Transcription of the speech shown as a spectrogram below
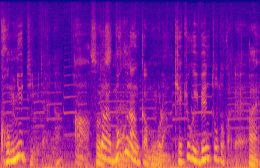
コミュニティみたいな。ああそうだからですね僕なんかもほら、うん。結局イベントとかで、はい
